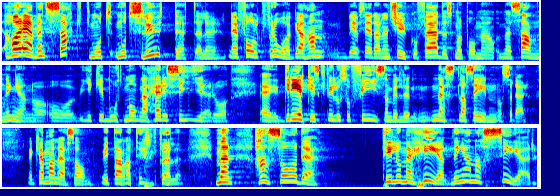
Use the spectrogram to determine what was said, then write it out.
har även sagt mot, mot slutet, eller när folk frågar, han blev sedan en kyrkofäder som höll på med, med sanningen och, och, gick emot många heresier och eh, grekisk filosofi som ville nästla sig in och sådär. Det kan man läsa om vid ett annat tillfälle. Men han sa det, till och med hedningarna ser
